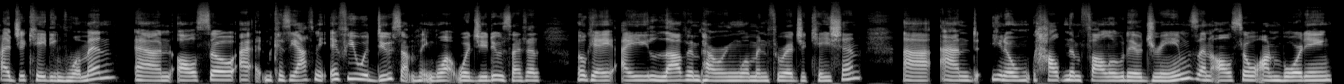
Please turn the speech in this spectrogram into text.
educating women and also I, because he asked me if you would do something what would you do so i said okay i love empowering women through education uh, and you know help them follow their dreams and also onboarding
